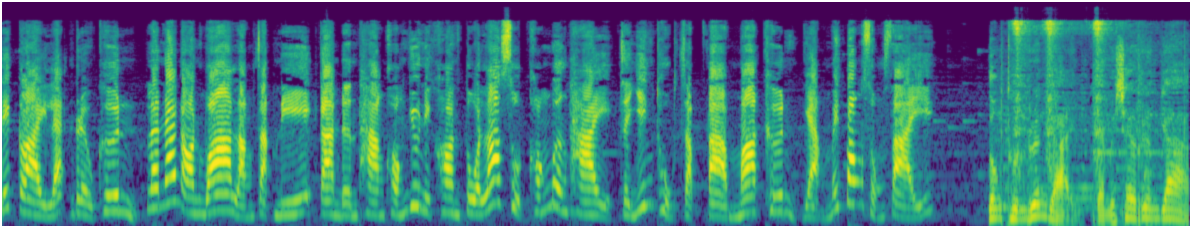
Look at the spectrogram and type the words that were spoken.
ได้ไกลและเร็วขึ้น และแน่นอนว่าหลังจากนี้การเดินทางของยูนิคอร์นตัวล่าสุดของเมืองไทย จะยิ่งถูกจับตามมากขึ้นอย่างไม่ต้องสงสัย ลงทุนเรื่องใหญ่แต่ไม่ใช่เรื่องยาก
